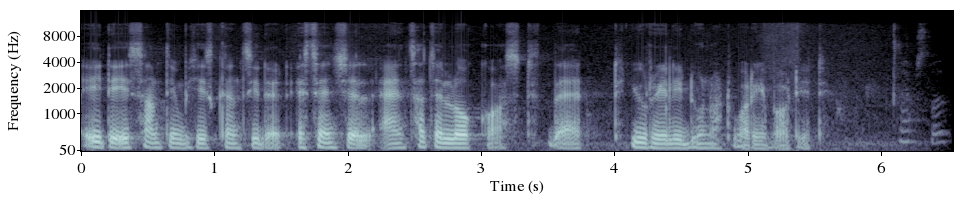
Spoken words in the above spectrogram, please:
it is something which is considered essential and such a low cost that you really do not worry about it. Absolutely.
